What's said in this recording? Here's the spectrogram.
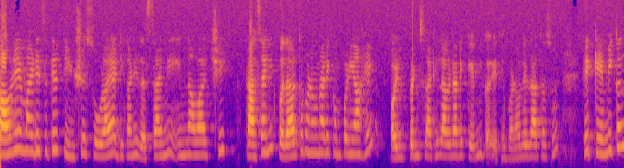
पावणे एम आय डी सीतील तीनशे सोळा या ठिकाणी रसायनी इन नावाची रासायनिक पदार्थ बनवणारी कंपनी आहे. ऑइल पेंटसाठी लागणारे केमिकल येथे बनवले जात असून हे केमिकल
